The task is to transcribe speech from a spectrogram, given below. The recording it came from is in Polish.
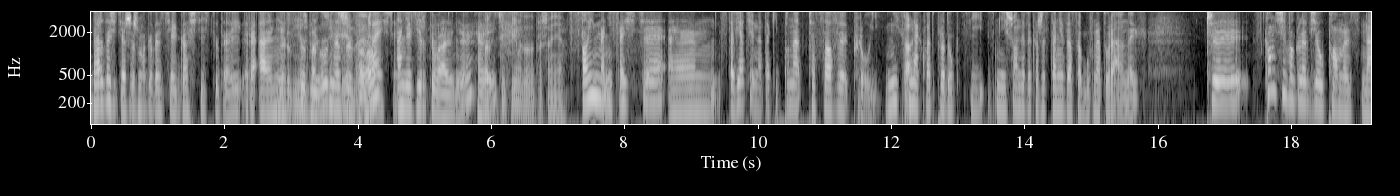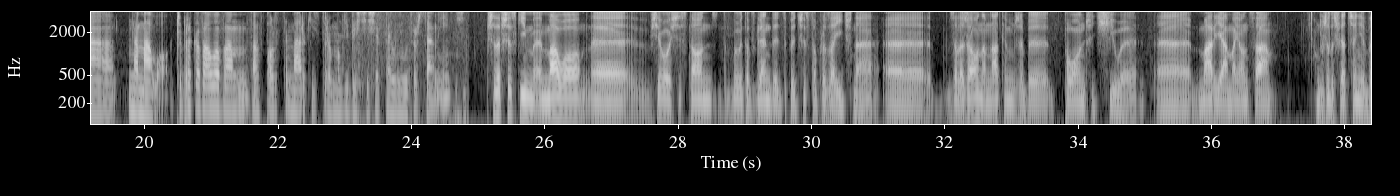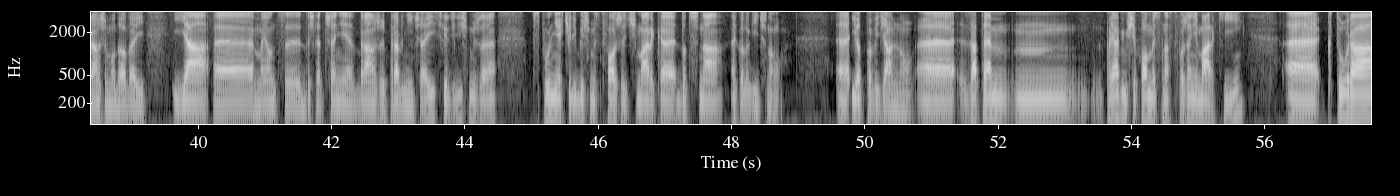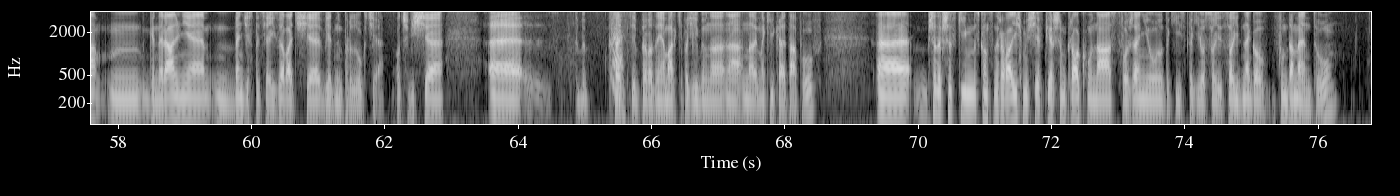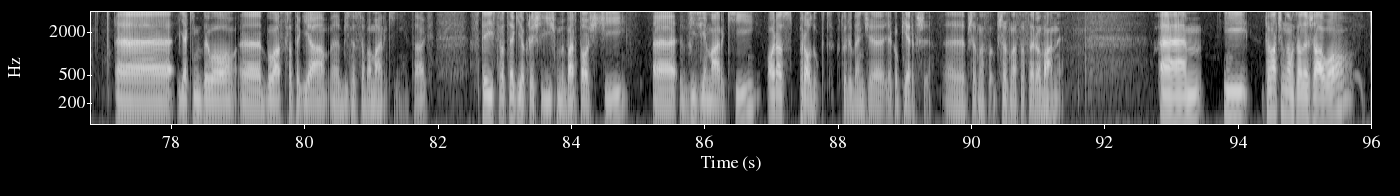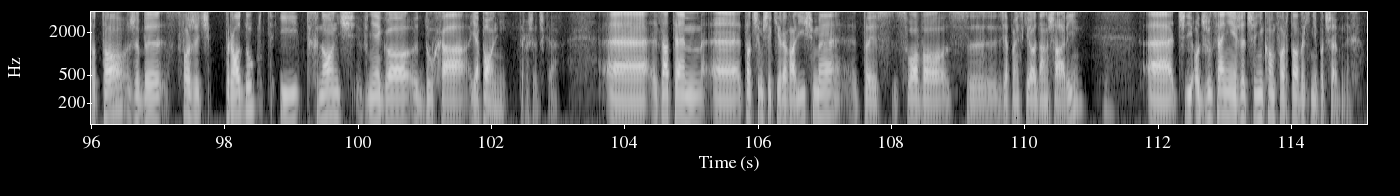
Bardzo się cieszę, że mogę Was dzisiaj gościć tutaj realnie My w studiu, na żywo, cześć, cześć. a nie wirtualnie. Hej. Bardzo dziękujemy za zaproszenie. W swoim manifestie um, stawiacie na taki ponadczasowy krój. Niski tak. nakład produkcji, zmniejszone wykorzystanie zasobów naturalnych. Czy skąd się w ogóle wziął pomysł na, na mało? Czy brakowało wam, wam w Polsce marki, z którą moglibyście się w pełni utożsamić? Przede wszystkim mało e, wzięło się stąd, były to względy czysto prozaiczne. E, zależało nam na tym, żeby połączyć siły. E, Maria, mająca duże doświadczenie w branży modowej i ja, e, mający doświadczenie w branży prawniczej, stwierdziliśmy, że Wspólnie chcielibyśmy stworzyć markę do cna ekologiczną e, i odpowiedzialną. E, zatem mm, pojawił się pomysł na stworzenie marki, e, która mm, generalnie mm, będzie specjalizować się w jednym produkcie. Oczywiście e, kwestię tak. prowadzenia marki podzieliłbym na, na, na, na kilka etapów. E, przede wszystkim skoncentrowaliśmy się w pierwszym kroku na stworzeniu taki, takiego solidnego fundamentu, e, jakim było, e, była strategia biznesowa marki. Tak? W tej strategii określiliśmy wartości, wizję marki oraz produkt, który będzie jako pierwszy przez, nas, przez nas oferowany. I to, na czym nam zależało, to to, żeby stworzyć produkt i tchnąć w niego ducha Japonii troszeczkę. E, zatem e, to, czym się kierowaliśmy, to jest słowo z, z japońskiego danshari, e, czyli odrzucenie rzeczy niekomfortowych i niepotrzebnych.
